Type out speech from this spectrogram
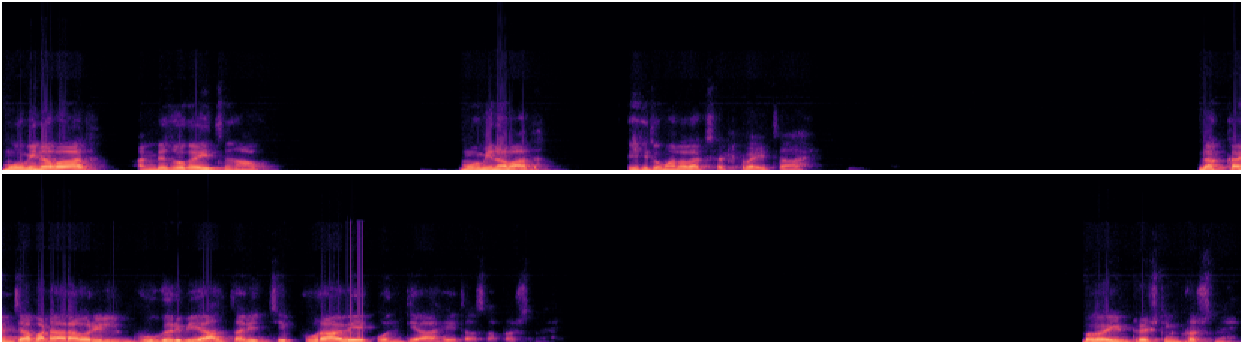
मोमिनाबाद आंबेजोगाईचं नाव मोमिनाबाद. हेही तुम्हाला लक्षात ठेवायचं आहे. दक्कनच्या पठारावरील भूगर्भीय हालचालींचे पुरावे कोणते आहेत असा प्रश्न आहे. बघा इंटरेस्टिंग प्रश्न आहे.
